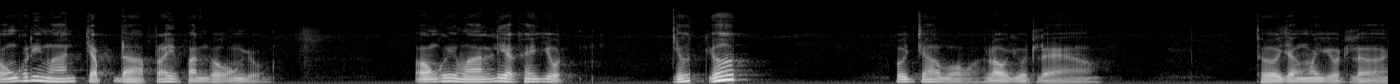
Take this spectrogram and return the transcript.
องคุริมานจับดาบไล่ฟันพระองค์อยู่ องคุริมานเรียกให้หยุด หยุดหยุดพระเจ้าบอกเราหยุดแล้ว เธอยังไม่หยุดเลย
